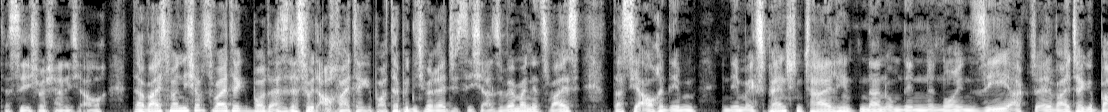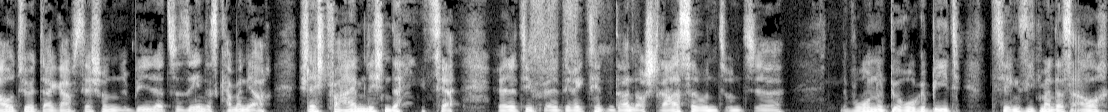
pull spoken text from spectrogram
Das sehe ich wahrscheinlich auch. Da weiß man nicht, ob es weitergebaut wird. Also das wird auch weitergebaut, da bin ich mir relativ sicher. Also wenn man jetzt weiß, dass ja auch in dem, in dem Expansion-Teil hinten dann um den neuen See aktuell weitergebaut wird, da gab es ja schon Bilder zu sehen, das kann man ja auch schlecht verheimlichen. Da ist ja relativ äh, direkt hinten dran auch Straße und, und äh, Wohn- und Bürogebiet. Deswegen sieht man das auch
